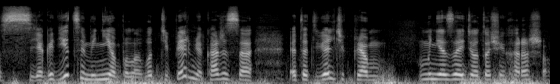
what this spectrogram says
с ягодицами, не было. Вот теперь, мне кажется, этот вельчик прям мне зайдет очень хорошо.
